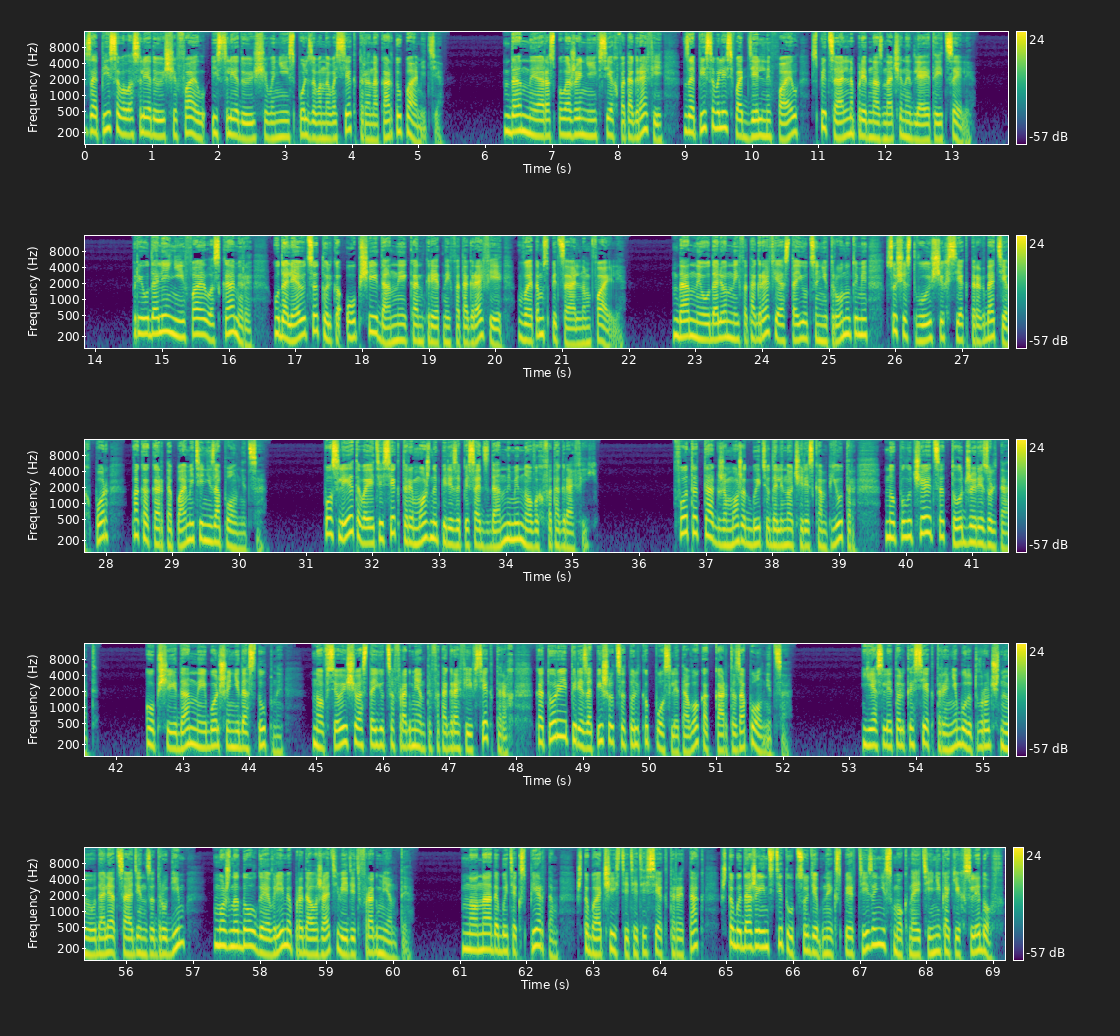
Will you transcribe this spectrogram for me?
записывало следующий файл из следующего неиспользованного сектора на карту памяти. Данные о расположении всех фотографий записывались в отдельный файл, специально предназначенный для этой цели. При удалении файла с камеры удаляются только общие данные конкретной фотографии в этом специальном файле. Данные удаленной фотографии остаются нетронутыми в существующих секторах до тех пор, пока карта памяти не заполнится. После этого эти секторы можно перезаписать с данными новых фотографий. Фото также может быть удалено через компьютер, но получается тот же результат. Общие данные больше недоступны, но все еще остаются фрагменты фотографий в секторах, которые перезапишутся только после того, как карта заполнится. Если только секторы не будут вручную удаляться один за другим, можно долгое время продолжать видеть фрагменты. Но надо быть экспертом, чтобы очистить эти секторы так, чтобы даже Институт судебной экспертизы не смог найти никаких следов.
